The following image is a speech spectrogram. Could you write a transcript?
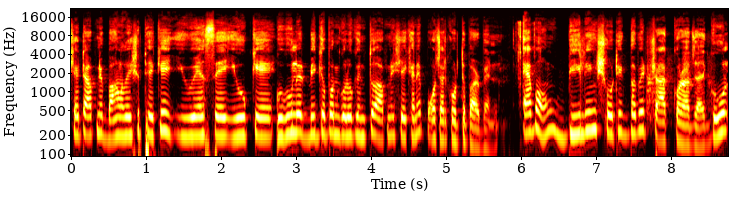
সেটা আপনি বাংলাদেশ থেকে ইউএসএ ইউকে গুগলের বিজ্ঞাপনগুলো কিন্তু আপনি সেখানে প্রচার করতে পারবেন। এবং বিলিং সঠিকভাবে ট্র্যাক করা যায়। গুগল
